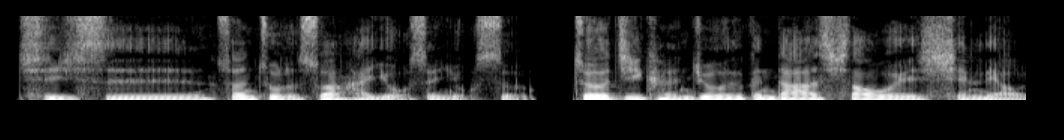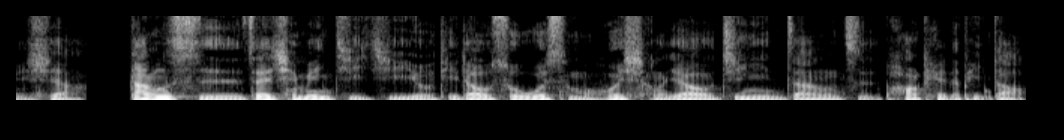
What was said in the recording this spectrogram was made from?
其实算做的算还有声有色。最后集可能就跟大家稍微闲聊一下，当时在前面几集有提到说为什么会想要经营这样子 Pocket 的频道。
